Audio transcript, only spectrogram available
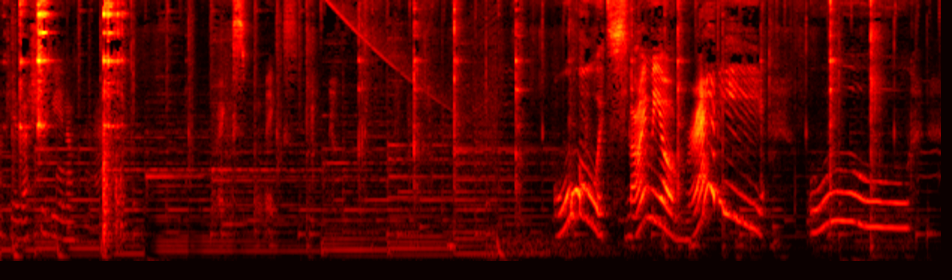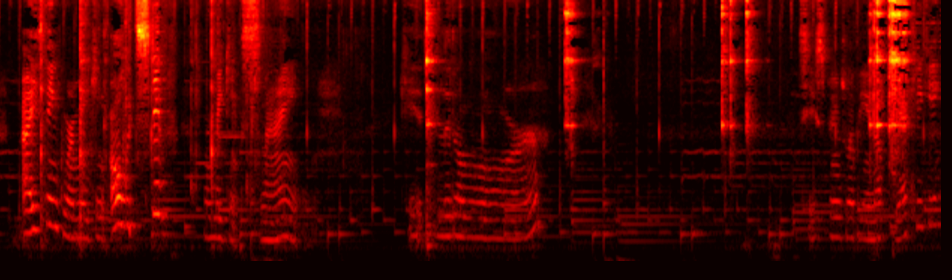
Okay, that should be enough for now. Mix, mix. Oh, it's slimy already. Ooh, I think we're making, oh, it's stiff. We're making slime. Okay, it's a little more. Two spoons will be enough. Yeah, Kiki?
